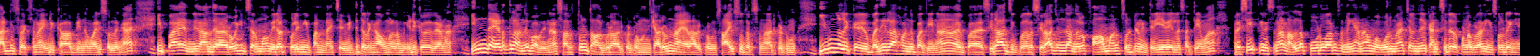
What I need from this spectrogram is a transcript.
சாட்டிஸ்ஃபேக்ஷனாக இருக்கா அப்படின்ற மாதிரி சொல்லுங்கள் இப்போ அந்த ரோஹித் சர்மா விராட் கோலி நீங்கள் பண்ணிட்டாங்க சரி விட்டு தள்ளுங்க. அவங்கள நம்ம எடுக்கவே வேணாம். இந்த இடத்துல வந்து பார்த்தீங்கன்னா சர்துல் தாகூராக இருக்கட்டும் கருண் நாயராக இருக்கட்டும் சாய் சுதர்சனாக இருக்கட்டும் இவங்களுக்கு பதிலாக வந்து பார்த்தீங்கன்னா இப்போ சிராஜுக்கு பதிலாக சிராஜ் வந்து அந்தளவு ஃபார்மான்னு சொல்லிட்டு எனக்கு தெரியவே இல்லை சத்தியமாக பிரசீத் கிருஷ்ணா நல்லா போடுவார்னு சொன்னீங்க. ஆனால் ஒரு மேட்ச் வந்து கன்சிடர் பண்ணக்கூடாது நீங்கள் சொல்கிறீங்க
